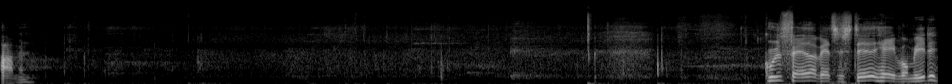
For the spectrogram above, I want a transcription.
Amen. Gud Fader, vær til stede her i vor midte.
